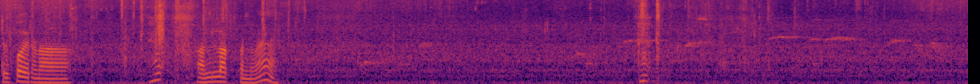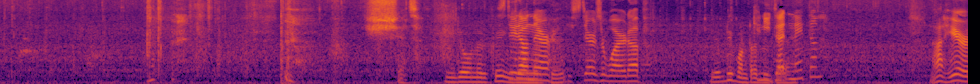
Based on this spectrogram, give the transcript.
எப்படியா இந்த ட்ரிப் நான் அன்லாக் பண்ணுவேன் Shit. இங்க ஒன்று இருக்கு Stay இங்க down ஒன்று there. இருக்கு These stairs are wired up. எப்படி Can பண்றது you இதை? detonate them? Not here.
